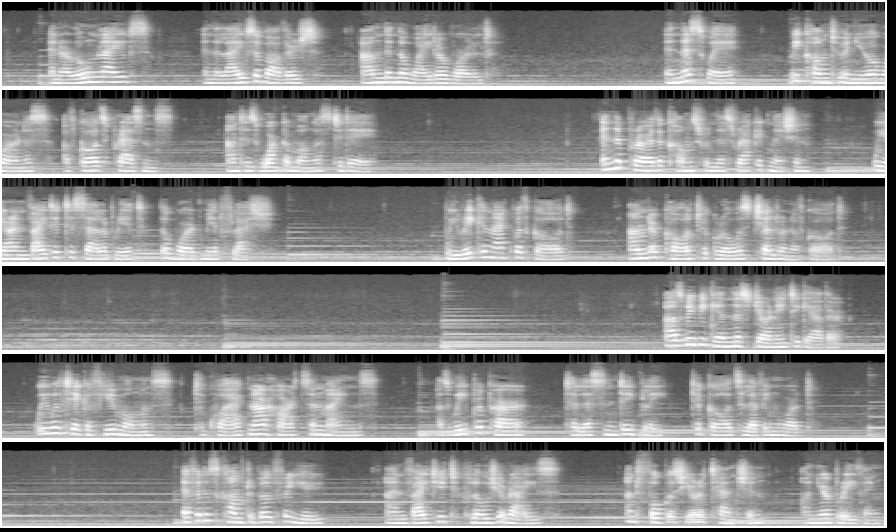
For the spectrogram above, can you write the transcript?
in our own lives, in the lives of others, and in the wider world. In this way, we come to a new awareness of God's presence and His work among us today. In the prayer that comes from this recognition, we are invited to celebrate the Word made flesh. We reconnect with God and are called to grow as children of God. As we begin this journey together, we will take a few moments to quieten our hearts and minds as we prepare to listen deeply to God's living word. If it is comfortable for you, I invite you to close your eyes and focus your attention on your breathing.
